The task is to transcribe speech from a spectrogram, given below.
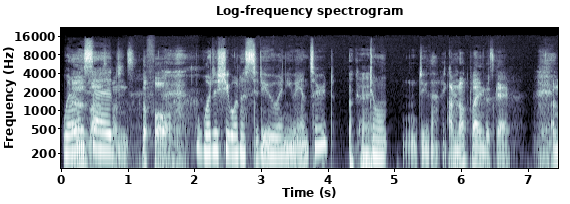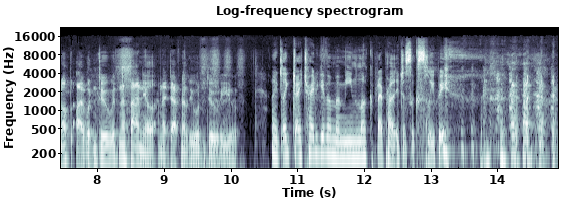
When I Those last said- ones, the four. What does she want us to do? And you answered. Okay. Don't do that again. I'm not playing this game. I'm not. I wouldn't do it with Nathaniel, and I definitely wouldn't do it with you. I like. I try to give him a mean look, but I probably just look sleepy.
